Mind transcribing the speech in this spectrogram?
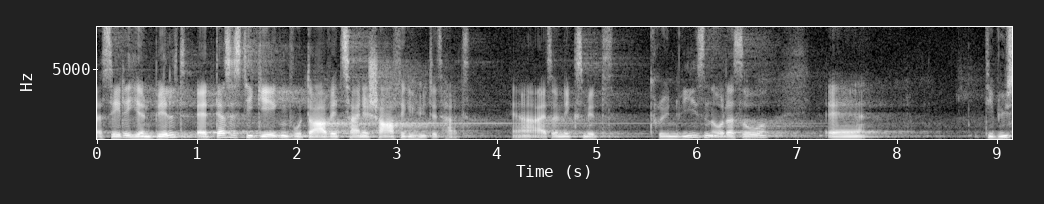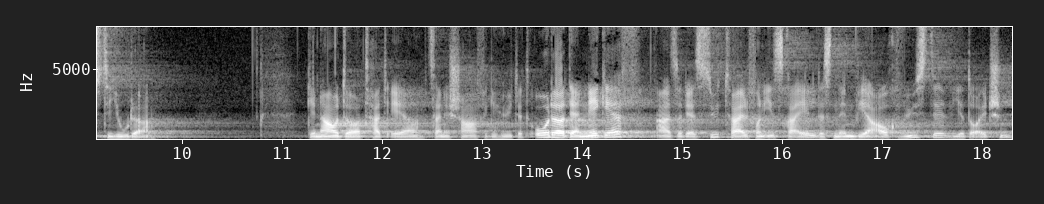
Da seht ihr hier ein Bild. Äh, das ist die Gegend, wo David seine Schafe gehütet hat. Ja, also nichts mit grünen Wiesen oder so. Äh, die Wüste Juda. Genau dort hat er seine Schafe gehütet. Oder der Negev, also der Südteil von Israel, das nennen wir auch Wüste, wir Deutschen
